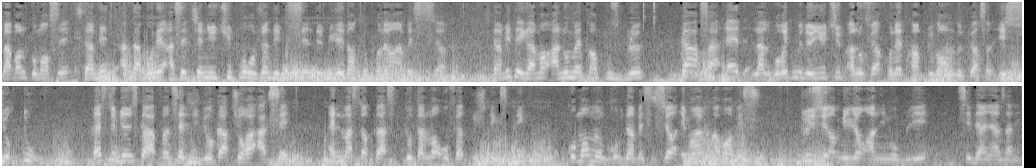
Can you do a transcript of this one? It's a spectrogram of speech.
Mais avant de commencer, je t'invite à t'abonner à cette chaîne YouTube pour rejoindre des dizaines de milliers d'entrepreneurs et investisseurs. Je t'invite également à nous mettre un pouce bleu car ça aide l'algorithme de YouTube à nous faire connaître un plus grand nombre de personnes. Et surtout, reste bien jusqu'à la fin de cette vidéo car tu auras accès à une masterclass totalement offerte où je t'explique comment mon groupe d'investisseurs et moi-même avons investi plusieurs millions en immobilier ces dernières années.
